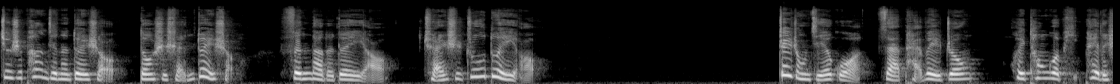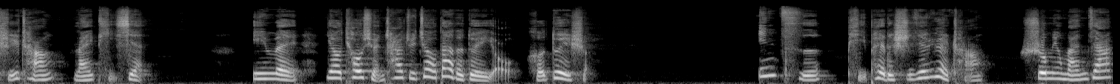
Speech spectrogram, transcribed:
就是碰见的对手都是神对手。分到的队友全是猪队友，这种结果在排位中会通过匹配的时长来体现，因为要挑选差距较大的队友和对手，因此匹配的时间越长，说明玩家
